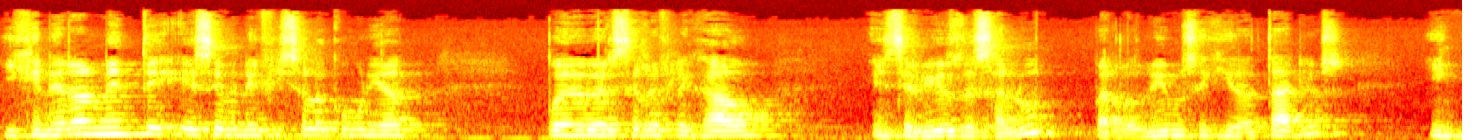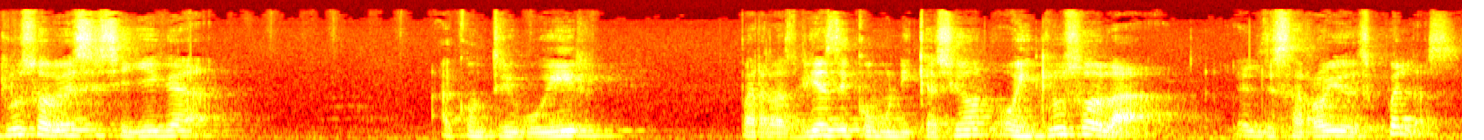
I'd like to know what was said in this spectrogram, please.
Y generalmente ese beneficio a la comunidad puede verse reflejado en servicios de salud para los mismos ejidatarios, incluso a veces se llega a contribuir para las vías de comunicación o incluso el desarrollo de escuelas.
